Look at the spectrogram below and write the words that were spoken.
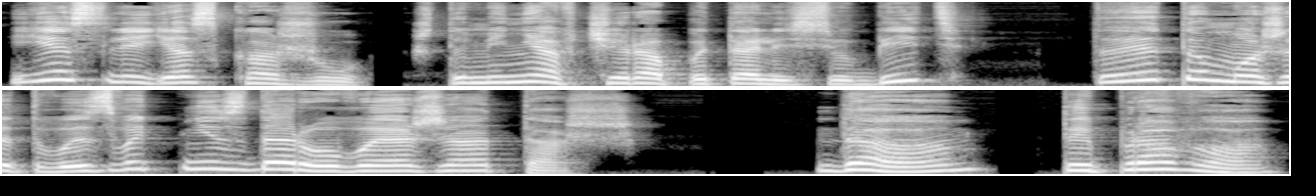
Если я скажу, что меня вчера пытались убить, то это может вызвать нездоровый ажиотаж. «Да, ты права»,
